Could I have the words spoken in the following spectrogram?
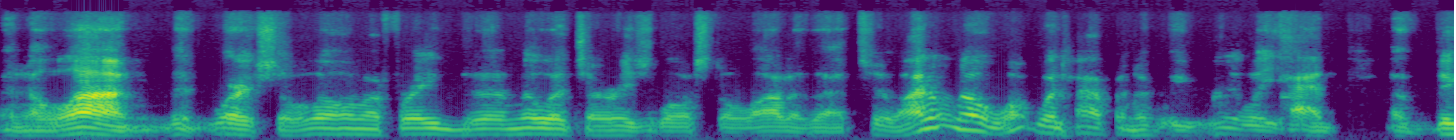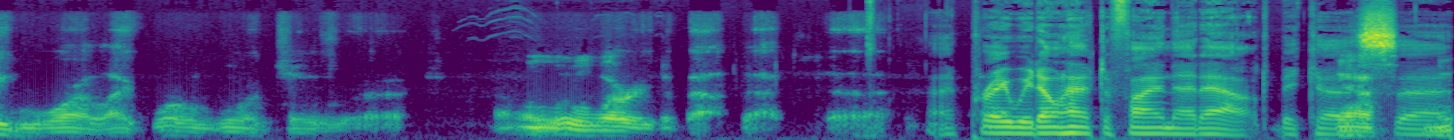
an elan that works. Although I'm afraid the military's lost a lot of that too. I don't know what would happen if we really had a big war like World War II. Uh, I'm a little worried about that. Uh, I pray we don't have to find that out because yeah, uh,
